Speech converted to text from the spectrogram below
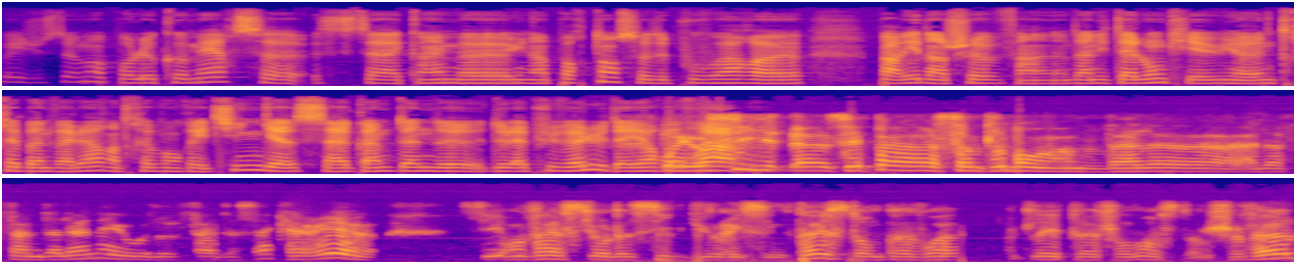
Oui, justement, pour le commerce, euh, ça a quand même euh, une importance de pouvoir euh, parler d'un enfin, d'un étalon qui a eu une très bonne valeur, un très bon rating. Ça quand même donne de, de la plus-value. D'ailleurs, on Oui, voit. aussi, c'est pas simplement une valeur à la fin de l'année ou à la fin de sa carrière. Si on va sur le site du Racing Post, on peut voir toutes les performances d'un cheval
